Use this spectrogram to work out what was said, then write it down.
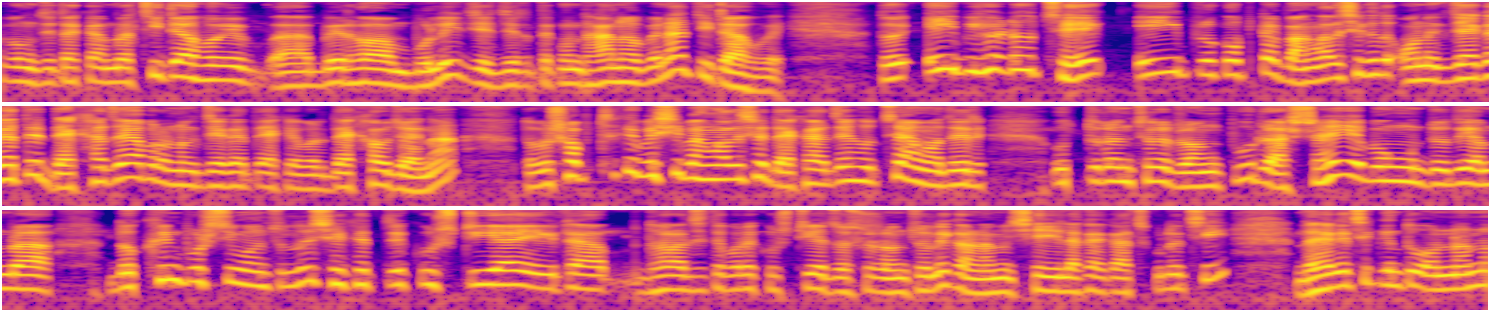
এবং যেটাকে আমরা চিটা হয়ে বের হওয়া বলি যে যেটাতে কোনো ধান হবে না, চিটা হবে। তো এই বিষয়টা হচ্ছে, এই প্রকোপটা বাংলাদেশে কিন্তু অনেক জায়গাতে দেখা যায়, আবার অনেক জায়গাতে একেবারে দেখাও যায় না। তবে সব থেকে বেশি বাংলাদেশে দেখা যায় হচ্ছে আমাদের উত্তরাঞ্চলের রংপুর, রাজশাহী এবং যদি আমরা দক্ষিণ পশ্চিম অঞ্চল সেক্ষেত্রে কুষ্টিয়ায়, এটা ধরা যেতে পারে কুষ্টিয়া যশোর অঞ্চলে, কারণ আমি সেই এলাকায় কাজ করেছি। দেখা গেছে কিন্তু অন্যান্য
